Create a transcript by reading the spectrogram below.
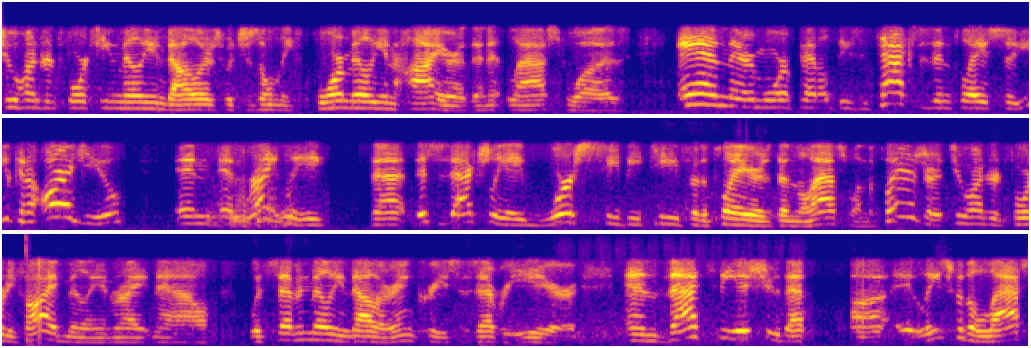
214 million dollars, which is only four million higher than it last was, and there are more penalties and taxes in place. So you can argue, and and rightly, that this is actually a worse CBT for the players than the last one. The players are at 245 million right now, with seven million dollar increases every year, and that's the issue that, uh, at least for the last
